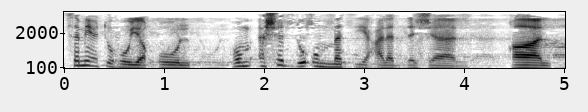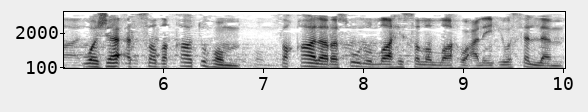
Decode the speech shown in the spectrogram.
سمعته يقول هم أشد أمتي على الدجال قال وجاءت صدقاتهم فقال رسول الله صلى الله عليه وسلم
